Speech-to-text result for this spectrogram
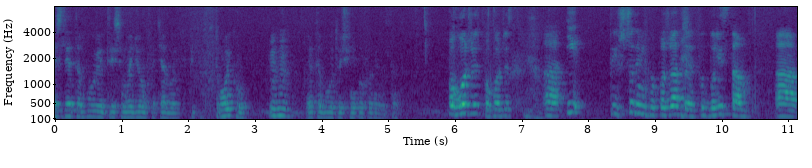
Если это будет, если мы войдем хотя бы в пи- в тройку, Угу. это будет очень неплохой результат. Погоджуюсь, погоджуюсь. А, і ти що ти міг би пожати футболістам а,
